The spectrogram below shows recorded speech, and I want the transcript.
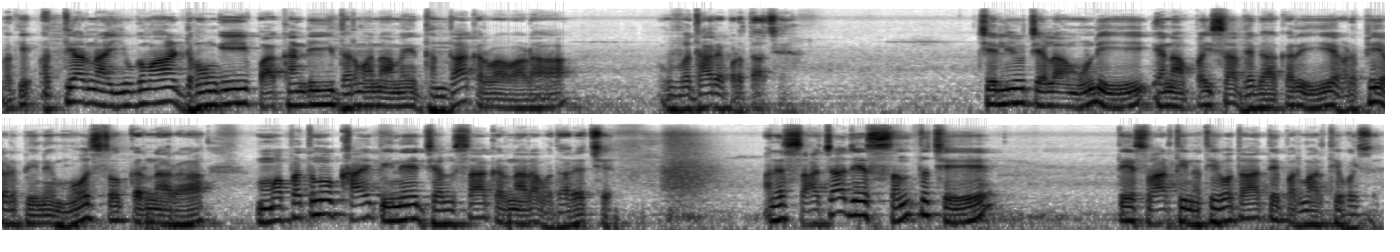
બાકી અત્યારના યુગમાં ઢોંગી, પાખંડી ધર્મ નામે ધંધા કરવાવાળા વધારે પડતા છે. ચેલિયું ચેલા મૂંડી એના પૈસા ભેગા કરી હડફી હડફીને મોજ શોખ કરનારા, મફતનું ખાઈ પીને જલસા કરનારા વધારે છે. અને સાચા જે સંત છે, તે સ્વાર્થી નથી હોતા, તે પરમાર્થી હોય છે.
